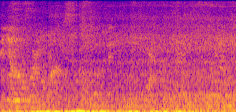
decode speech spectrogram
the yellow warning box. Yeah.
